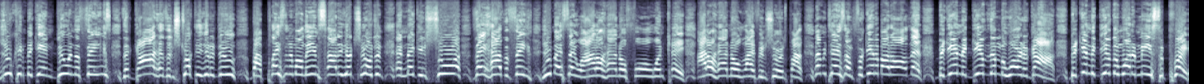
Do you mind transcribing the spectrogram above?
You can begin doing the things that God has instructed you to do by placing them on the inside of your children and making sure they have the things. You may say, well, I don't have no 401k. I don't have no life insurance policy. Let me tell you something. Forget about all that. Begin to give them the word of God. Begin to give them what it means to pray.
